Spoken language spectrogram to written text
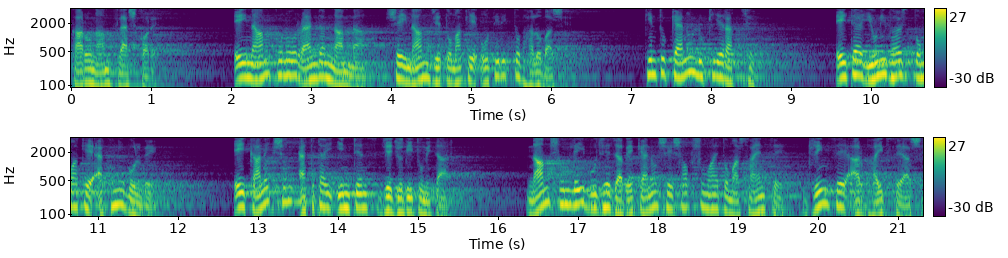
কারও নাম ফ্ল্যাশ করে। এই নাম কোনো র্যান্ডম নাম না, সেই নাম যে তোমাকে অতিরিক্ত ভালোবাসে। কিন্তু কেন লুকিয়ে রাখছে? এইটা ইউনিভার্স তোমাকে এখনই বলবে। এই কানেকশন এতটাই ইন্টেন্স যে যদি তুমি তার নাম শুনলেই বুঝে যাবে কেন সে সব সময় তোমার সায়েন্সে, ড্রিমসে আর ভাইবসে আসে।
